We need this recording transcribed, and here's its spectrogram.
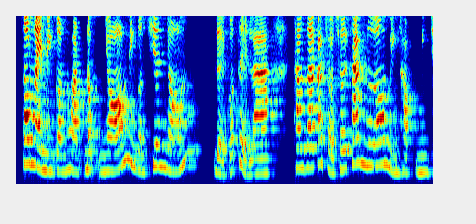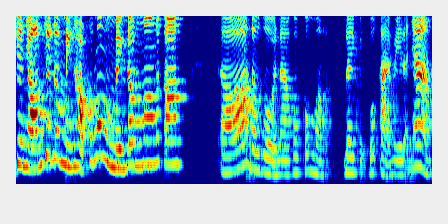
Sau này mình còn hoạt động nhóm, mình còn chia nhóm để có thể là tham gia các trò chơi khác nữa. Mình học, mình chia nhóm chứ đâu mình học có một mình đâu, đúng không các con? Đó, đâu rồi nào, cô cô mở đây, cô tải về đã nhá.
